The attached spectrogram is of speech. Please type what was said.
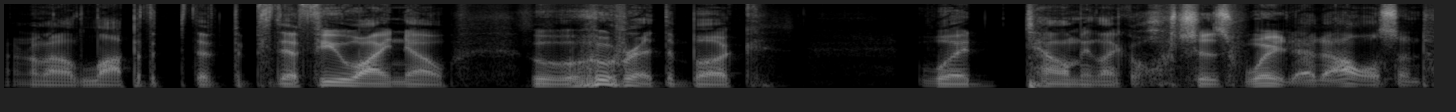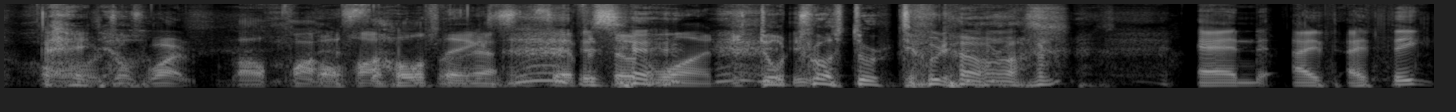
I don't know about a lot, but the the, the few I know who who read the book would tell me like, "Oh, just wait at Alicent. Oh, just wait." Oh, That's the whole thing yeah. since episode one. Just don't trust her. Dude, don't and I I think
